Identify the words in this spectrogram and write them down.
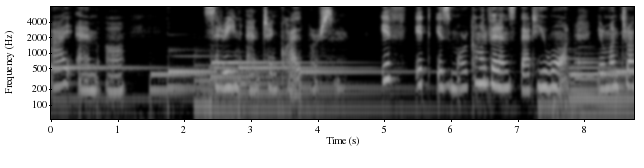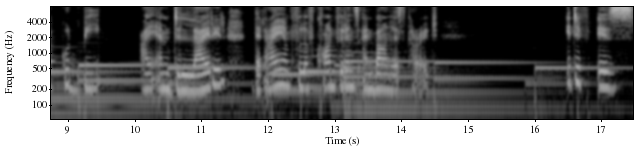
I am a serene and tranquil person. If it is more confidence that you want, your mantra could be I am delighted that I am full of confidence and boundless courage. If it is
